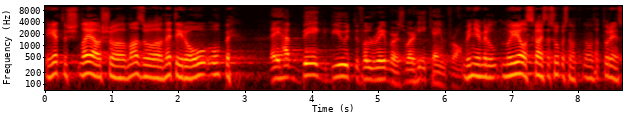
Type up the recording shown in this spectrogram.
Iet uz lejā uz šo mazo netīro u- upi. They have big, beautiful rivers where he came from. Viņiem ir lielas skaistas upes no, no turienes,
